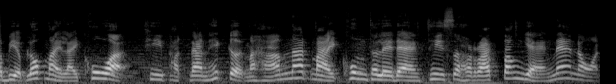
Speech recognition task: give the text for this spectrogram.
ระเบียบโลกใหม่หลายขั้วที่ผลักดันให้เกิดมหาอำนาจใหม่คุมทะเลแดงที่สหรัฐต้องแยงแน่นอน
